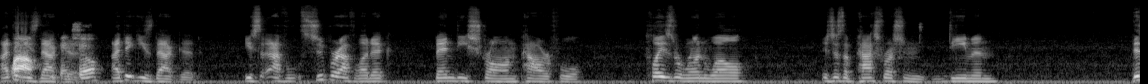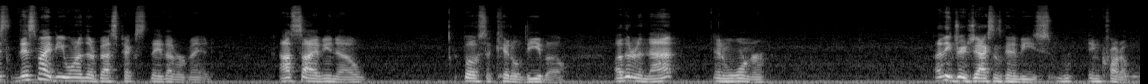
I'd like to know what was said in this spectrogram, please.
I think Wow, he's that think good. so? I think he's that good. He's super athletic, bendy, strong, powerful, plays the run well. Is just a pass rushing demon. This this might be one of their best picks they've ever made, outside of you know, Bosa, Kittle, Deebo. Other than that, and Warner, I think Drake Jackson's going to be incredible.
